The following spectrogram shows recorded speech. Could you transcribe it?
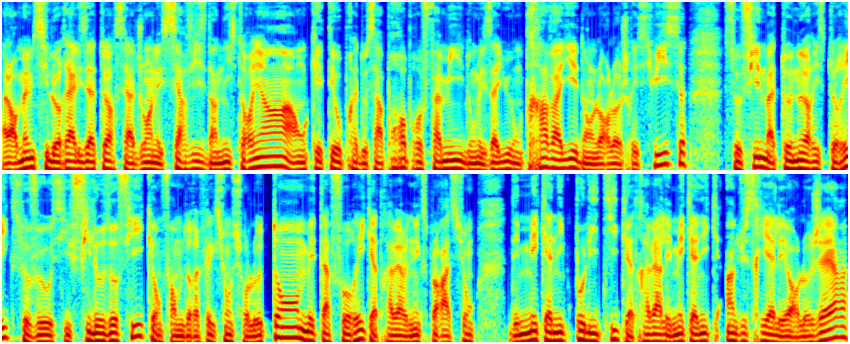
Alors même si le réalisateur s'est adjoint les services d'un historien, a enquêté auprès de sa propre famille dont les aïeux ont travaillé dans l'horlogerie suisse, ce film a teneur historique se veut aussi philosophique, en forme de réflexion sur le temps, métaphorique à travers une exploration des mécaniques politiques à travers les mécaniques industrielles et horlogères,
